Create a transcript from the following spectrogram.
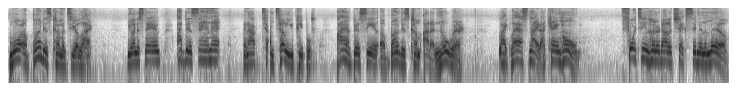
more abundance come into your life. You understand? I've been saying that, and i t- I'm telling you, people, I have been seeing abundance come out of nowhere. Like last night, I came home, $1,400 check sitting in the mail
